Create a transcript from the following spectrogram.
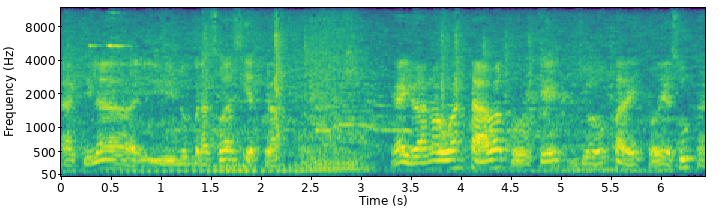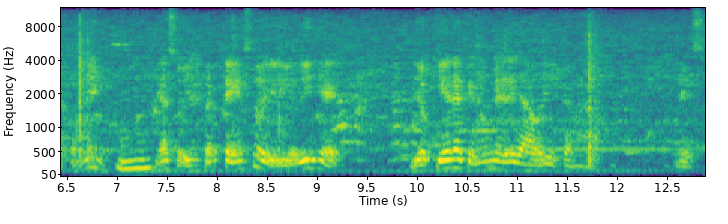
aquí la, y los brazos hacia atrás. Ya, yo ya no aguantaba porque yo padezco de azúcar también. Ya soy hipertenso y yo dije, Dios quiera que no me dé ahorita nada eso.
